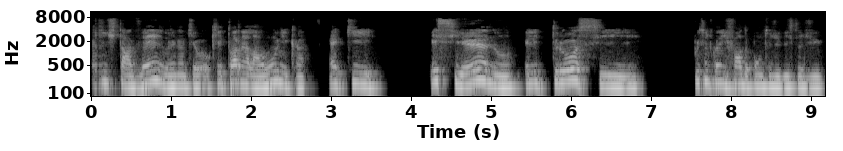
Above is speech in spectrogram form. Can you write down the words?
a gente está vendo, né, que o que torna ela única é que esse ano ele trouxe, principalmente quando a gente fala do ponto de vista de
